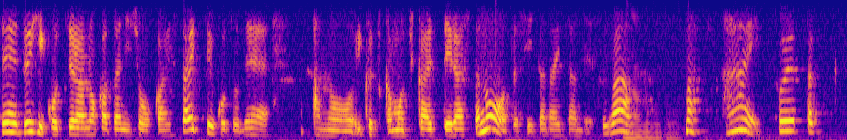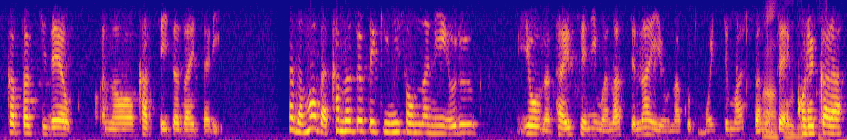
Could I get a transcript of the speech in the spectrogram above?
でぜひこちらの方に紹介したいということであのいくつか持ち帰っていらしたのを私いただいたんですが、まあはい、そういった形であの買っていただいたり。ただまだ彼女的にそんなに売るような体制にはなってないようなことも言ってましたのでこれから、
